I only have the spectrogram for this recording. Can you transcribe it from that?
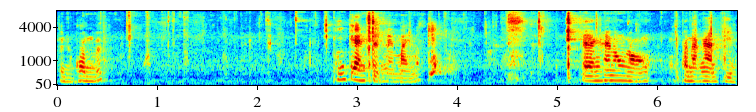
เป็นควันไหมเพิ่งแกงเสร็จใหม่ๆเมื่อกี้แกงให้น้องๆ พนักงานกิน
